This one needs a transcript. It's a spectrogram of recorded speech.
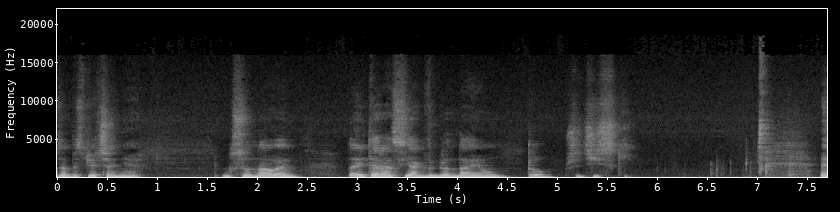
Zabezpieczenie usunąłem. No i teraz jak wyglądają tu przyciski. E,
